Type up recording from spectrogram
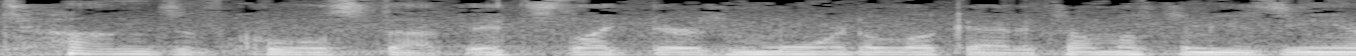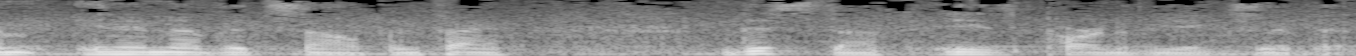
tons of cool stuff. It's like there's more to look at. It's almost a museum in and of itself. In fact, this stuff is part of the exhibit.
